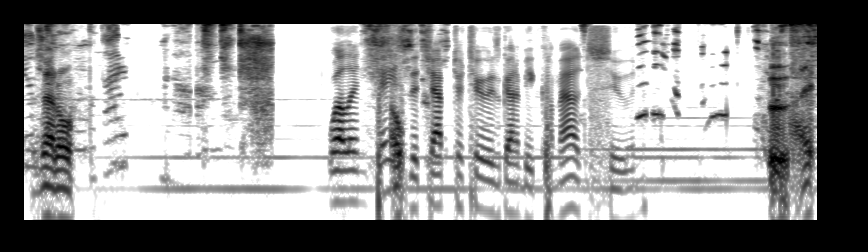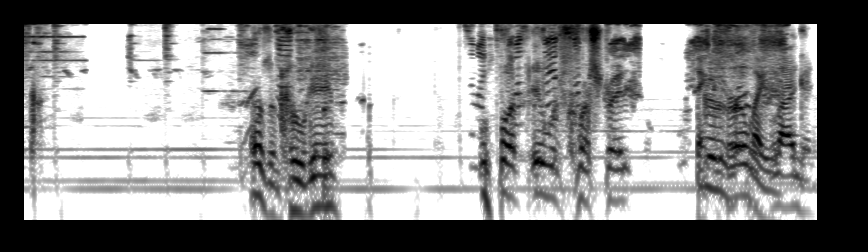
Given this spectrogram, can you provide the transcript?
Is that all? Well, in case oh. the chapter 2 is gonna be come out soon. Alright. That was a cool game but it was frustrating. thanks Because for playing. lagging.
